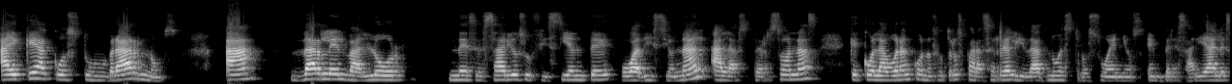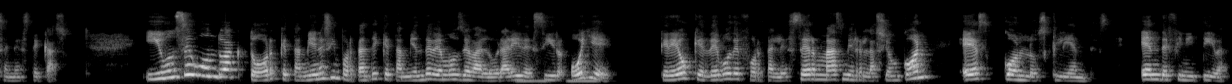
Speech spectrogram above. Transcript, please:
Hay que acostumbrarnos a darle el valor necesario, suficiente o adicional a las personas que colaboran con nosotros para hacer realidad nuestros sueños empresariales en este caso. Y un segundo actor que también es importante y que también debemos de valorar y decir, oye, creo que debo de fortalecer más mi relación con, es con los clientes. En definitiva,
